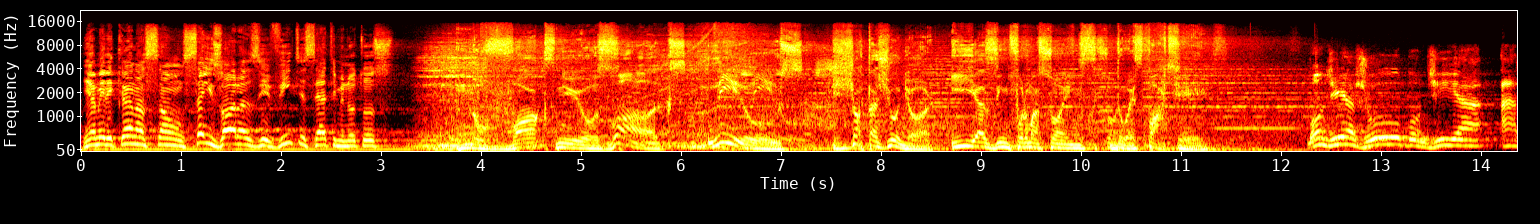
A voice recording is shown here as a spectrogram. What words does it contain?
Em Americana são 6 horas e 27 minutos. No Fox News. Fox News. J. Júnior. E as informações do esporte. Bom dia, Ju. Bom dia a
